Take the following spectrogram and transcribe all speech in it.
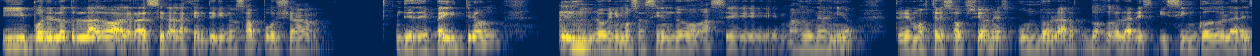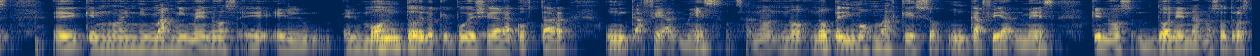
Y por el otro lado, agradecer a la gente que nos apoya desde Patreon. Lo venimos haciendo hace más de un año tenemos tres opciones, un dólar, dos dólares y cinco dólares, eh, que no es ni más ni menos eh, el, monto de lo que puede llegar a costar un café al mes. O sea, no, no, pedimos más que eso, un café al mes que nos donen a nosotros.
